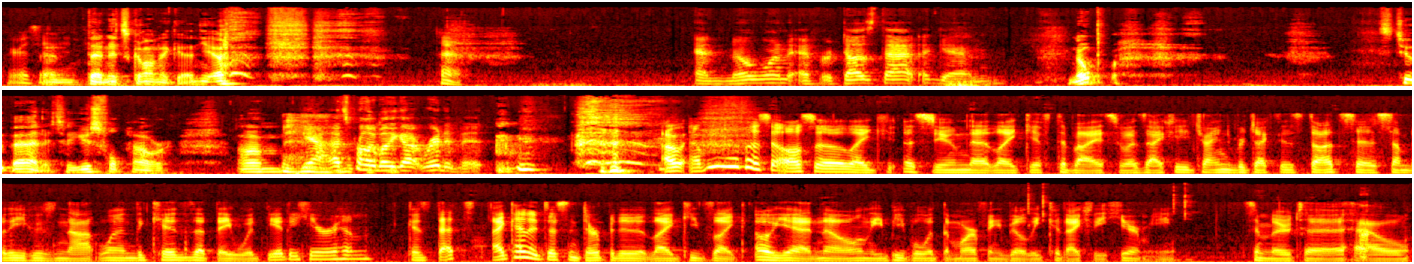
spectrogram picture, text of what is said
where is that? and then it's gone again. Yeah. Huh. and no one ever does that again. nope. It's too bad. It's a useful power. Um, Yeah, that's probably why they got rid of it. Are, are we supposed to also like assume that like if Tobias was actually trying to project his thoughts to somebody who's not one of the kids, that they would be able to hear him? Because that's I kind of just interpreted it like he's like, oh yeah, no, only people with the morphing ability could actually hear me, similar to how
